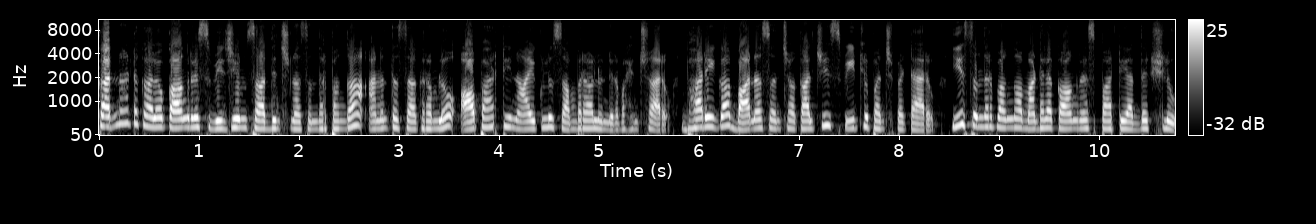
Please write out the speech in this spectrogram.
కర్ణాటకలో కాంగ్రెస్ విజయం సాధించిన సందర్భంగా అనంతసాగరంలో ఆ పార్టీ నాయకులు సంబరాలు నిర్వహించారు. భారీగా బాణాసంచా కాల్చి స్వీట్లు పంచిపెట్టారు. ఈ సందర్భంగా మండల కాంగ్రెస్ పార్టీ అధ్యక్షులు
